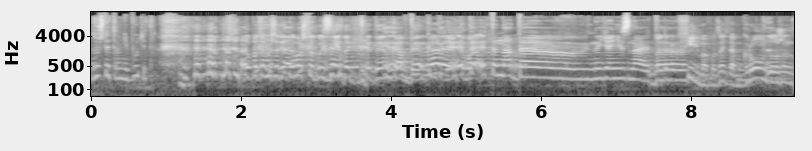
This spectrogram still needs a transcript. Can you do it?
Потому что этого не будет. Ну, потому что для того, чтобы сделать ДНК в ДНК, для этого... Это надо, ну, я не знаю. Ну, это как в фильмах, вот знаете, там гром должен...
